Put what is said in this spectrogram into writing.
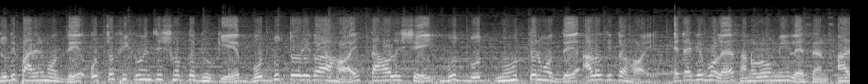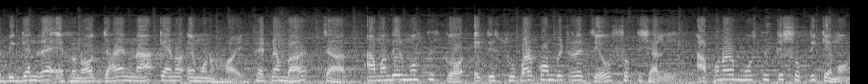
যদি পানির মধ্যে উচ্চ ফ্রিকোয়েন্সির শব্দ ঢুকিয়ে বুদবুদ তৈরি করা হয়, তাহলে সেই বুদবুদ মুহূর্তের মধ্যে আলোকিত হয়। এটাকে বলে সানোলোমিলেশন আর বিজ্ঞানীরা এখনও জানেন না কেন এমন হয়। ফ্যাক্ট নাম্বার চার। আমাদের মস্তিষ্ক একটি সুপার কম্পিউটারের চেয়েও শক্তিশালী। আপনার মস্তিষ্কের শক্তি কেমন?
